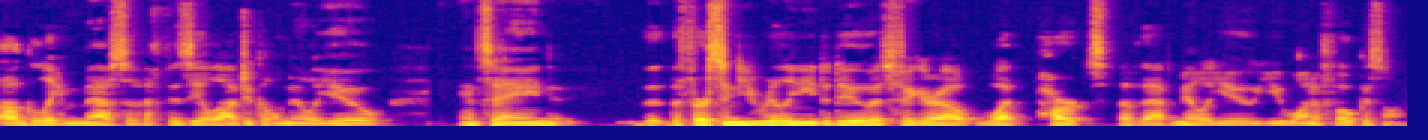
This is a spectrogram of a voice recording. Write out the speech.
ugly mess of a physiological milieu and saying the, the first thing you really need to do is figure out what parts of that milieu you want to focus on.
